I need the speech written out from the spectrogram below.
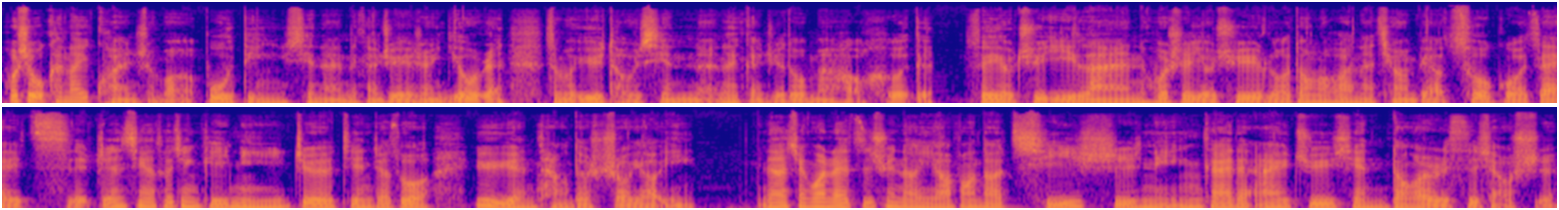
或是我看到一款什么布丁鲜奶，那感觉也是很诱人。什么芋头鲜奶，那感觉都蛮好喝的。所以有去宜兰或是有去罗东的话呢，千万不要错过。在此真心的推荐给你这间叫做玉圆堂的手摇饮。那相关的资讯呢，也要放到其实你应该的 IG 限动二十四小时，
